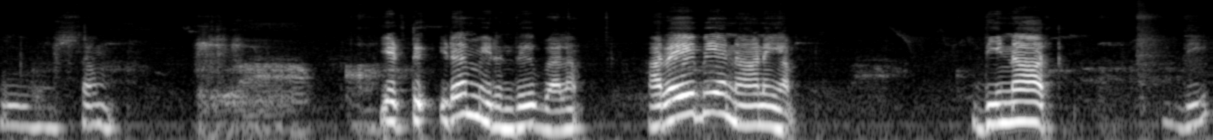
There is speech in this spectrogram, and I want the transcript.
பூசம். எட்டு. இடமிருந்து பலம் அரேபிய நாணயம். தினார். தி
